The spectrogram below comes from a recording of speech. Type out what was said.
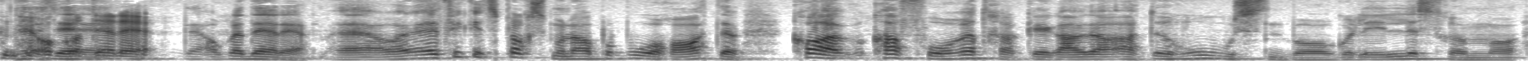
det er akkurat det det er. Det er akkurat det det er. Uh, Og jeg fikk et spørsmål apropos å hate. Hva, hva foretrakk jeg av at Rosenborg og Lillestrøm og,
